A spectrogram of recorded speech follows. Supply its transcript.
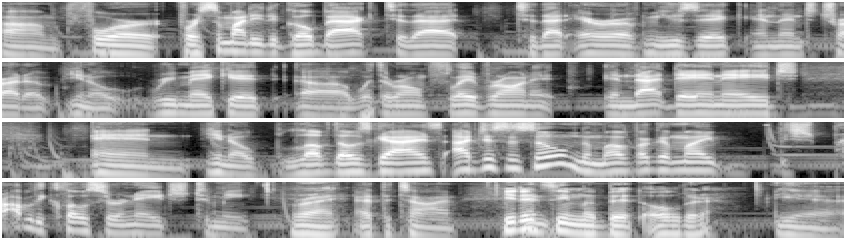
um, for for somebody to go back to that to that era of music and then to try to you know remake it uh, with their own flavor on it in that day and age and you know love those guys i just assumed the motherfucker might probably closer in age to me Right. at the time He did And- seem a bit older. Yeah,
